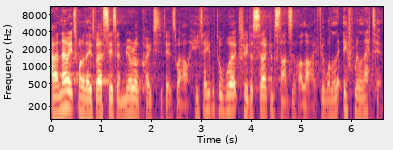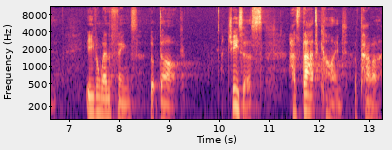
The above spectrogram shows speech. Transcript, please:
And I know it's one of those verses, and Muriel quoted it as well. He's able to work through the circumstances of our life if we'll let Him, even when things look dark. Jesus has that kind of power.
